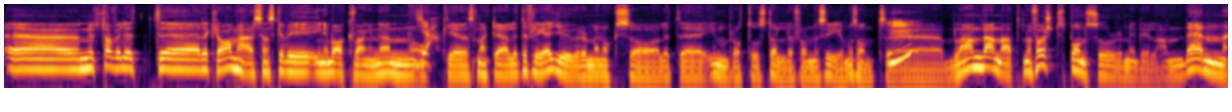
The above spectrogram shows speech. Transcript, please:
Eh, nu tar vi lite eh, reklam här, sen ska vi in i bakvagnen och Ja. eh, snacka lite fler djur men också lite inbrott och stölder från museum och sånt. Mm. Eh, bland annat. Men först sponsormeddelanden.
